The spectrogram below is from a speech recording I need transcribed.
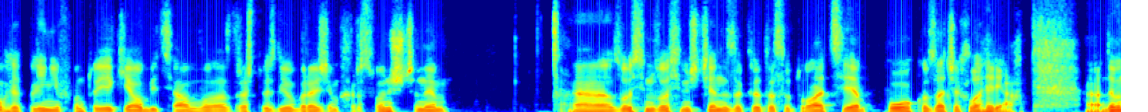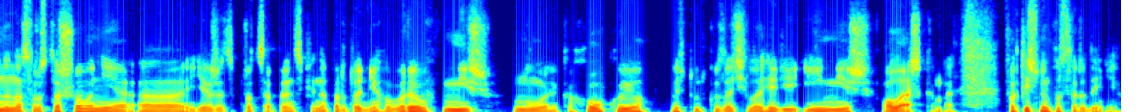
огляд по лінії фронту, як я обіцяв, е, зрештою з лівобережжям Херсонщини. Е, Зовсім зовсім ще не закрита ситуація по козачих лагерях, Е, де вони у нас розташовані. е, Я вже про це в принципі напередодні говорив. Між новою Каховкою, ось тут козачі лагері, і між Олешками. Фактично посередині.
